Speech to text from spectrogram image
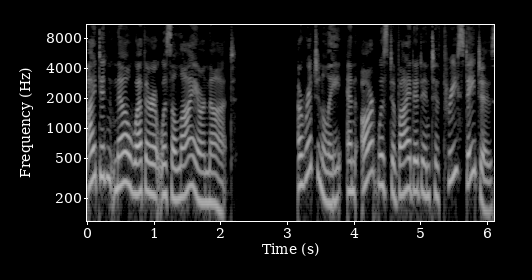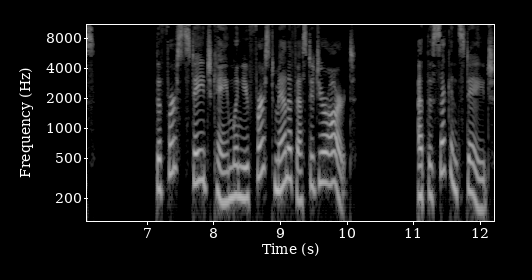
I didn't know whether it was a lie or not. Originally, an art was divided into three stages. The first stage came when you first manifested your art. At the second stage,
